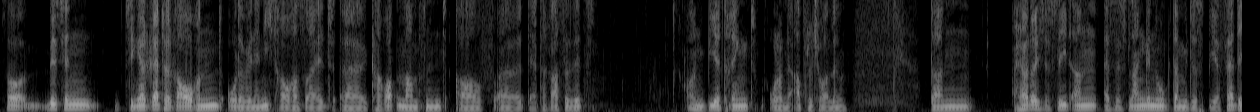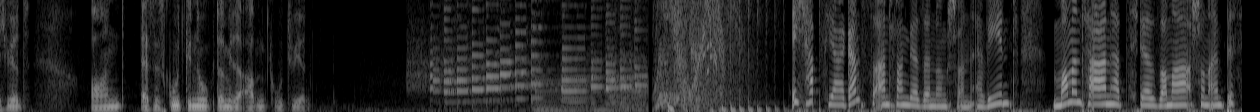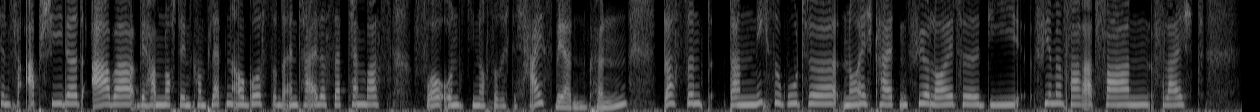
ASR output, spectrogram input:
So ein bisschen Zigarette rauchend oder wenn ihr nicht Raucher seid, äh, Karotten mampfend auf äh, der Terrasse sitzt und ein Bier trinkt oder eine Apfelschorle, dann hört euch das Lied an. Es ist lang genug, damit das Bier fertig wird und es ist gut genug, damit der Abend gut wird. Ich hab's ja ganz zu Anfang der Sendung schon erwähnt. Momentan hat sich der Sommer schon ein bisschen verabschiedet, aber wir haben noch den kompletten August und einen Teil des Septembers vor uns, die noch so richtig heiß werden können. Das sind dann nicht so gute Neuigkeiten für Leute, die viel mit dem Fahrrad fahren, vielleicht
